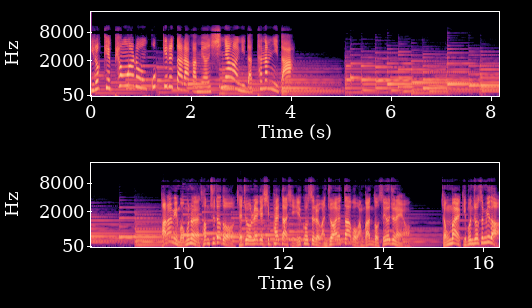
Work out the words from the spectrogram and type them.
이렇게 평화로운 꽃길을 따라가면 신양항이 나타납니다. 바람이 머무는 섬추자도 제주 올레길 18-1코스를 완주하였다고 왕관도 쓰여주네요. 정말 기분 좋습니다.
